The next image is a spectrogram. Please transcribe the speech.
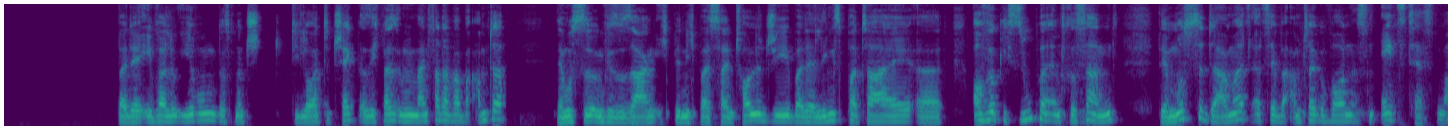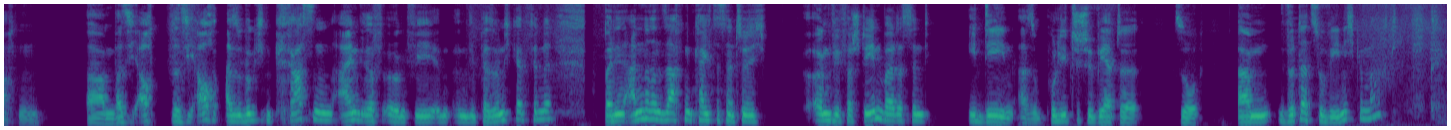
Bei der Evaluierung, dass man die Leute checkt. Also ich weiß, mein Vater war Beamter, der musste irgendwie so sagen, ich bin nicht bei Scientology, bei der Linkspartei, äh, auch wirklich super interessant. Der musste damals, als er Beamter geworden ist, einen AIDS-Test machen. Ähm, was ich auch, was ich auch, also wirklich einen krassen Eingriff irgendwie in, in die Persönlichkeit finde. Bei den anderen Sachen kann ich das natürlich irgendwie verstehen, weil das sind Ideen, also politische Werte, so. Ähm, wird da zu wenig gemacht?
